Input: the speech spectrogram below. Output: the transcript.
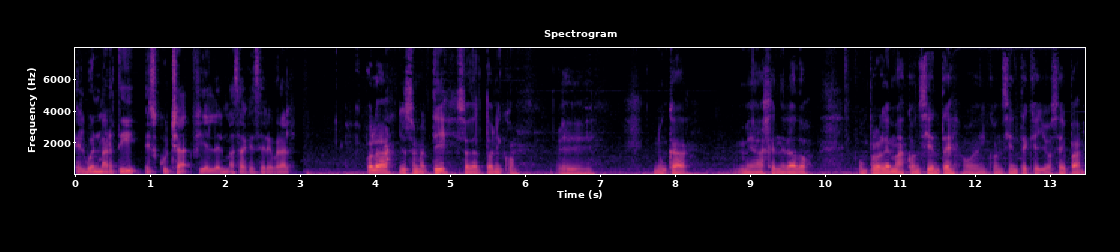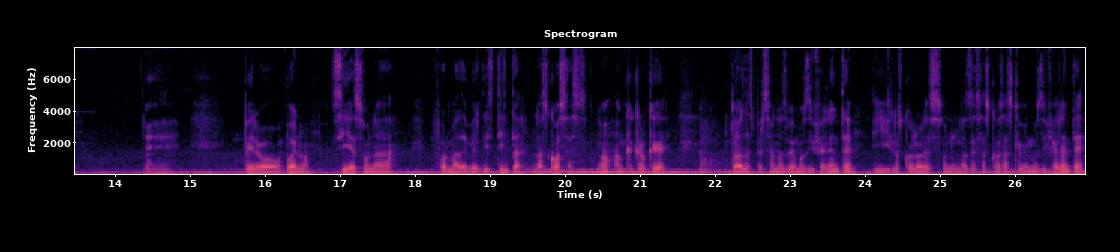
el buen Martí, escucha fiel del masaje cerebral. Hola, yo soy Martí, soy daltónico. Eh, Nunca me ha generado un problema consciente o inconsciente que yo sepa. Eh, pero bueno, sí es una forma de ver distinta las cosas, ¿no? Aunque creo que todas las personas vemos diferente y los colores son unas de esas cosas que vemos diferente.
